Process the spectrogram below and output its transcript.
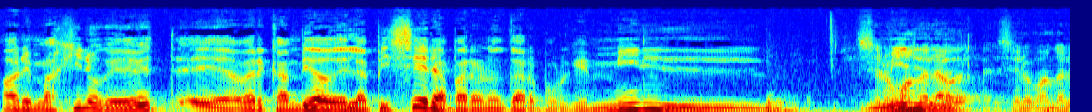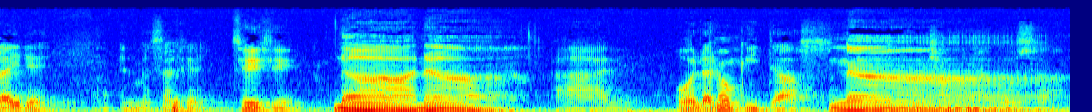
Ahora imagino que debes eh, haber cambiado de lapicera para anotar, porque mil. ¿Se lo, mando al, au- ¿Se lo mando al aire? ¿El mensaje? Sí, sí. No, no. Dale. Hola, una cosa.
